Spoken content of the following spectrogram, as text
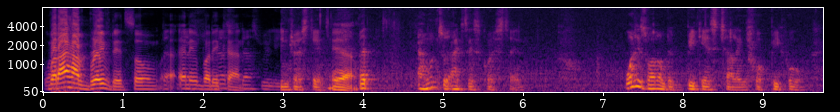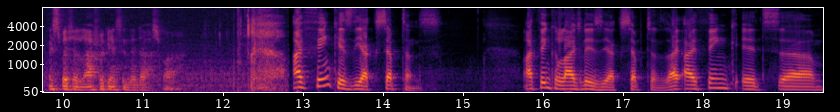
but I have braved it, so that, anybody that's, can. That's really interesting. Yeah. But I want to ask this question. What is one of the biggest challenge for people, especially Africans in the diaspora? I think is the acceptance. I think largely is the acceptance. I, I think it's, um,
